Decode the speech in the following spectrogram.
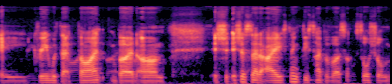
agree with that thought, but um, it's it's just that I think these type of uh, social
